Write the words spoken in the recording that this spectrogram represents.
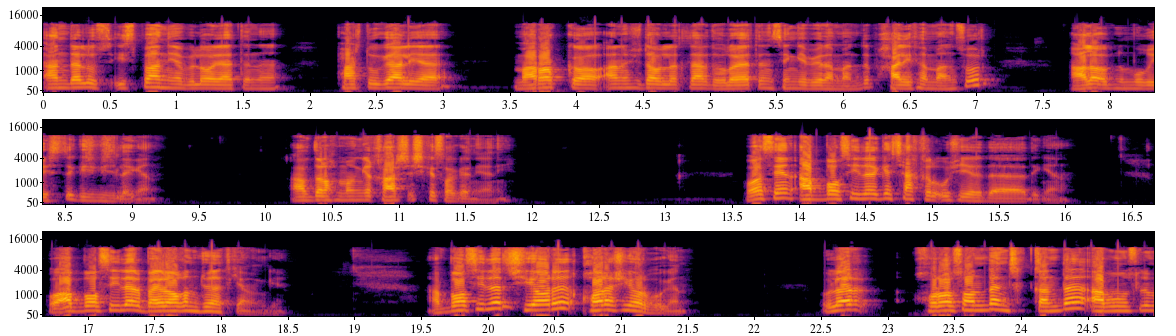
andalus ispaniya viloyatini portugaliya marokko ana shu davlatlarni viloyatini senga beraman deb xalifa mansur alo ibn mug'isni gijgijlagan. Abdurahmonga qarshi ishga solgan ya'ni. Va sen abbosiylarga chaqir o'sha yerda degan. Va abbosiylar bayrog'ini jo'natgan unga. Abbosiylar shiori qora shior bo'lgan. Ular xurosondan chiqqanda abu muslim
